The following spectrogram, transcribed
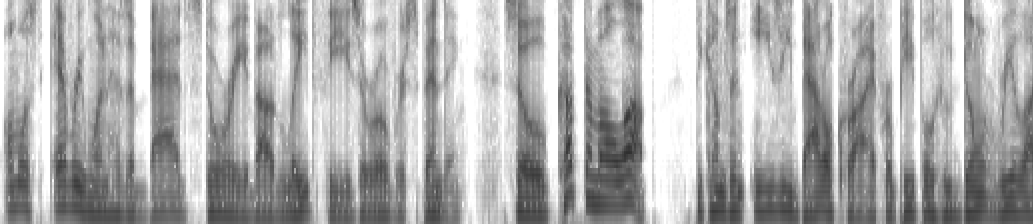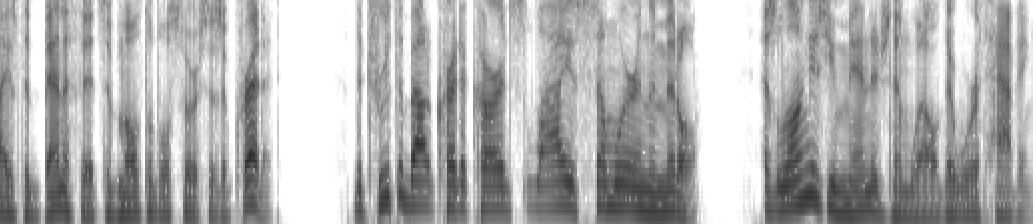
Almost everyone has a bad story about late fees or overspending, so cut them all up becomes an easy battle cry for people who don't realize the benefits of multiple sources of credit. The truth about credit cards lies somewhere in the middle. As long as you manage them well, they're worth having.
